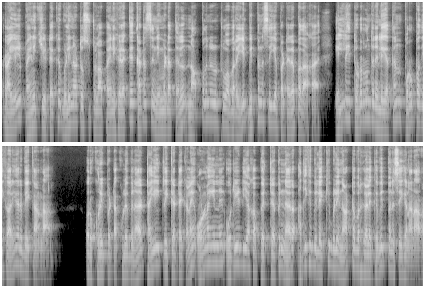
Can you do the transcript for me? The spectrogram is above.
ரயில் பயணிச்சீட்டுக்கு வெளிநாட்டு சுற்றுலா பயணிகளுக்கு கடைசி நிமிடத்தில் நாற்பது ரூபா வரையில் விற்பனை செய்யப்பட்டிருப்பதாக எல்லை தொடருந்து நிலையத்தின் பொறுப்பதிகாரி அறிவிக்கின்றார். ஒரு குறிப்பிட்ட குழுவினர் டயில் டிக்கெட்டுகளை ஆன்லைனில் ஒரேடியாக பெற்ற பின்னர் அதிக விலைக்கு வெளிநாட்டவர்களுக்கு விற்பனை செய்கின்றனர்.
